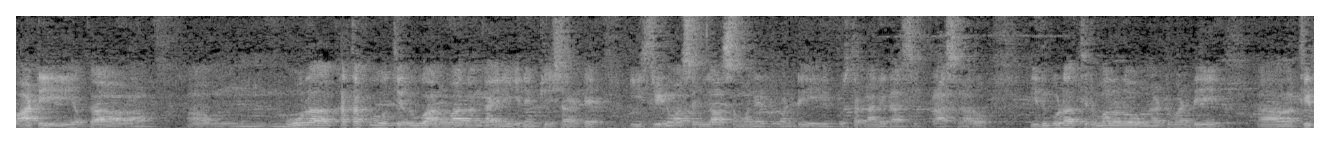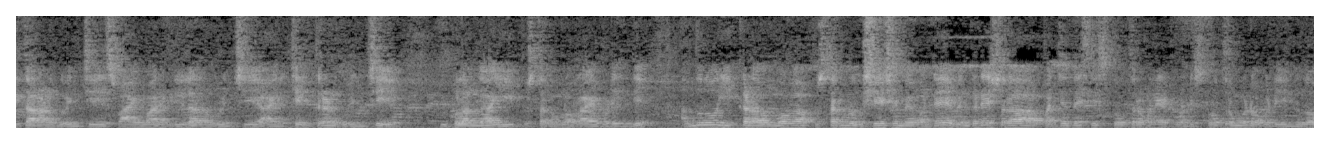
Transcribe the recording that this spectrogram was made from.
వాటి యొక్క మూల కథకు తెలుగు అనువాదంగా ఆయన ఏం చేశారంటే ఈ శ్రీనివాస విలాసం అనేటువంటి పుస్తకాన్ని రాసి రాసినారు. ఇది కూడా తిరుమలలో ఉన్నటువంటి తీర్థాలను గురించి స్వామివారి లీలను గురించి ఆయన చరిత్రను గురించి విపులంగా ఈ పుస్తకంలో రాయబడింది. అందులో ఇక్కడ ఇంకొక పుస్తకంలో విశేషం ఏమంటే వెంకటేశ్వర పంచదశి స్తోత్రం అనేటువంటి స్తోత్రం కూడా ఒకటి ఇందులో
